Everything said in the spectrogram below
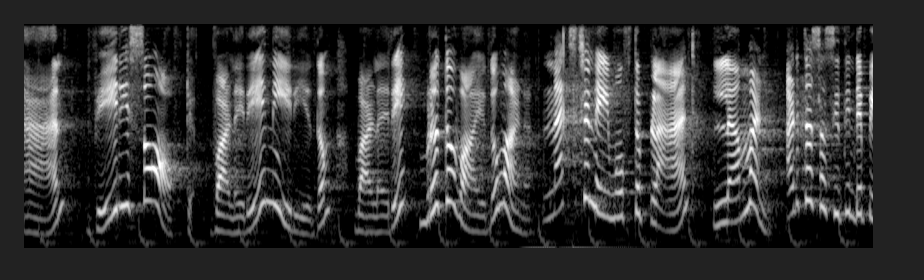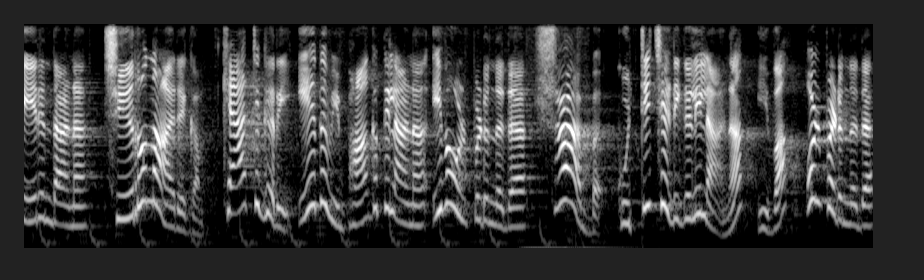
and very soft വളരെ നേരിയതും വളരെ മൃദുവായതുമാണ്. Next name of the plant lemon അടുത്ത സസ്യത്തിന്റെ പേരെന്താണ്? ചെറുനാരകം. കാറ്റഗറി ഏത് വിഭാഗത്തിലാണ് ഇവ ഉൾപ്പെടുന്നത്? ഷ്രബ് കുറ്റിച്ചെടികളിലാണ് ഇവ ഉൾപ്പെടുന്നത്.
